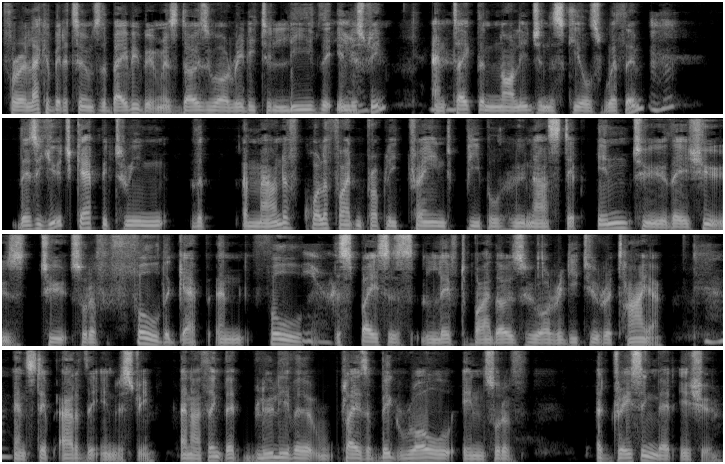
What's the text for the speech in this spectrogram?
for a lack of better terms, the baby boomers, those who are ready to leave the industry and mm-hmm. take the knowledge and the skills with them. Mm-hmm. There's a huge gap between the amount of qualified and properly trained people who now step into their shoes to sort of fill the gap and fill Yeah. the spaces left by those who are ready to retire mm-hmm. and step out of the industry. And I think that Blue Lever plays a big role in sort of addressing that issue.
